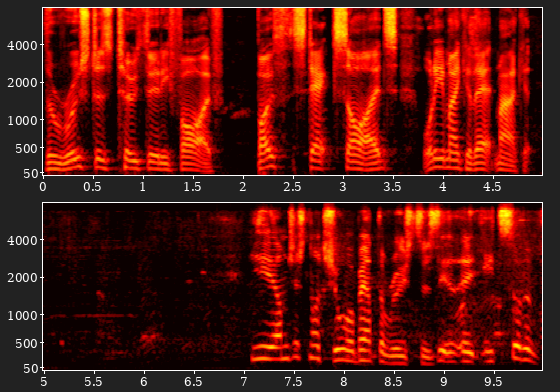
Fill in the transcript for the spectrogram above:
the Roosters 235. Both stacked sides. What do you make of that market? Yeah, I'm just not sure about the Roosters. It, it, it's sort of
